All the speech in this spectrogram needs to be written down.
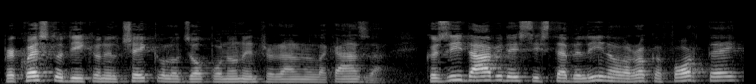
Per questo dicono il cieco e lo zoppo non entreranno nella casa. Così Davide si stabilì nella roccaforte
